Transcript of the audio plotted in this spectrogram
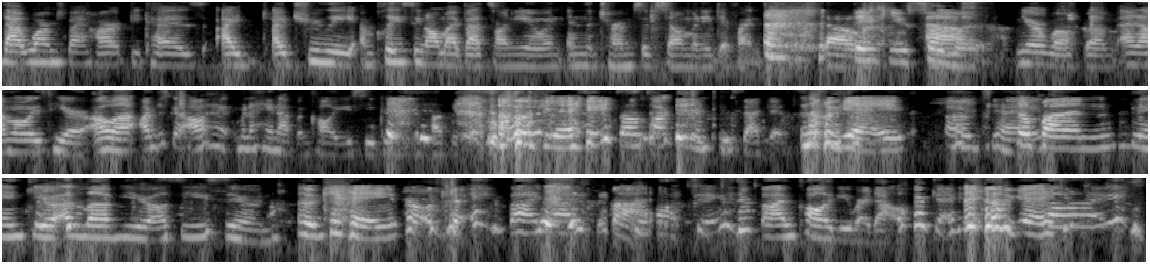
that warms my heart because I, I truly, I'm placing all my bets on you in, in the terms of so many different things. So thank you so um, much you're welcome. And I'm always here. I'll, uh, I'm just gonna, I'll, hang- I'm gonna hang up and call you so you can get up again. okay so I'll talk to you in two seconds. okay Okay. so fun Thank you. I love you. I'll see you soon. okay Okay. Bye, guys. Bye. for watching. I'm calling you right now. Okay. okay Bye.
